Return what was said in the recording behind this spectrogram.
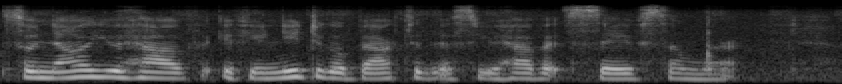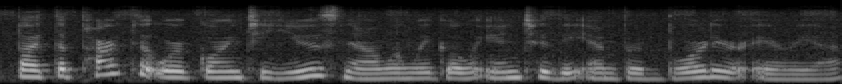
so now you have, if you need to go back to this, you have it saved somewhere. But the part that we're going to use now when we go into the Embird border area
